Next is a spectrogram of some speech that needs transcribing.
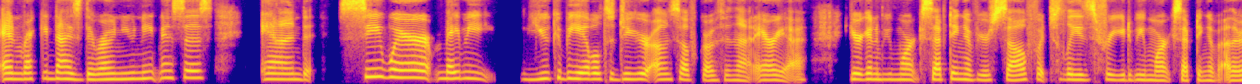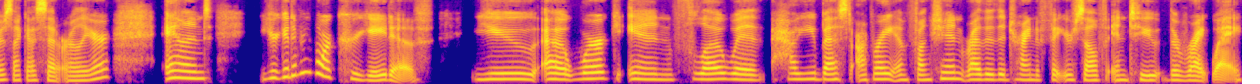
and recognize their own uniquenesses and see where maybe you could be able to do your own self growth in that area. You're going to be more accepting of yourself, which leads for you to be more accepting of others, like I said earlier. And you're going to be more creative. You uh, work in flow with how you best operate and function rather than trying to fit yourself into the right way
